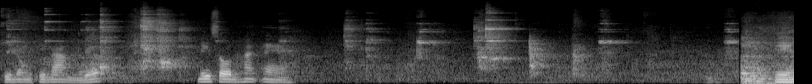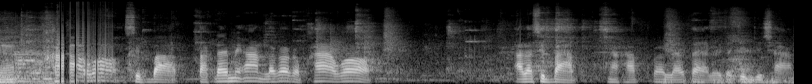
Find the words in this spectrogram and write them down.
ที่นงที่นั่งเยอะนี่โซนห้องแอร์นี่ฮะข้าว ก็สิบบาท ตักได้ไม่อั้น แล้วก็กับข้าวก็อันละสิบบาทนะครับ ก็แล้วแต่เลยจะกินกี่ชาม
